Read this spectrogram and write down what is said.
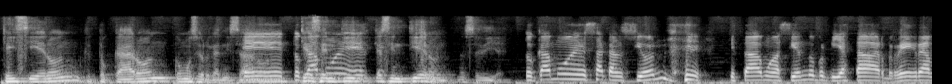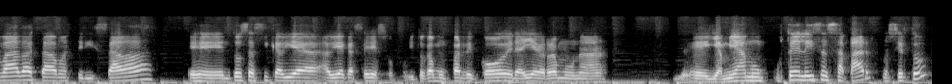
¿Qué hicieron? ¿Qué tocaron? ¿Cómo se organizaron? Eh, ¿Qué, sintieron ese día? Tocamos esa canción que estábamos haciendo porque ya estaba regrabada, estaba masterizada eh, entonces sí que había, había que hacer eso. Y tocamos un par de covers, ahí agarramos una... Eh, llameamos, ustedes le dicen zapar, ¿no es cierto?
